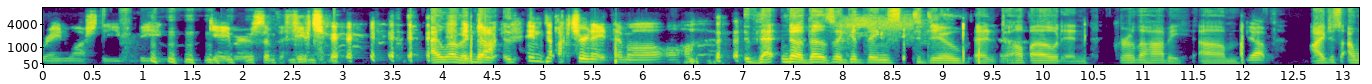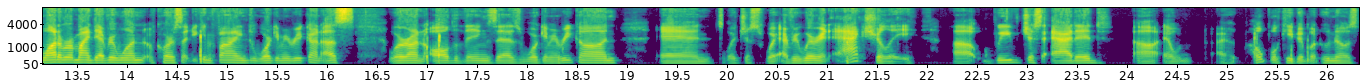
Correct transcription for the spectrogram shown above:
brainwash the youth being gamers of the future. I love it. No, indoctrinate them all. that no, those are good things to do and to help out and grow the hobby. Um, yep. I just I want to remind everyone, of course, that you can find Wargaming Recon. Us, we're on all the things as Wargaming Recon and we're just we're everywhere. And actually, uh, we've just added, uh, and I hope we'll keep it, but who knows?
